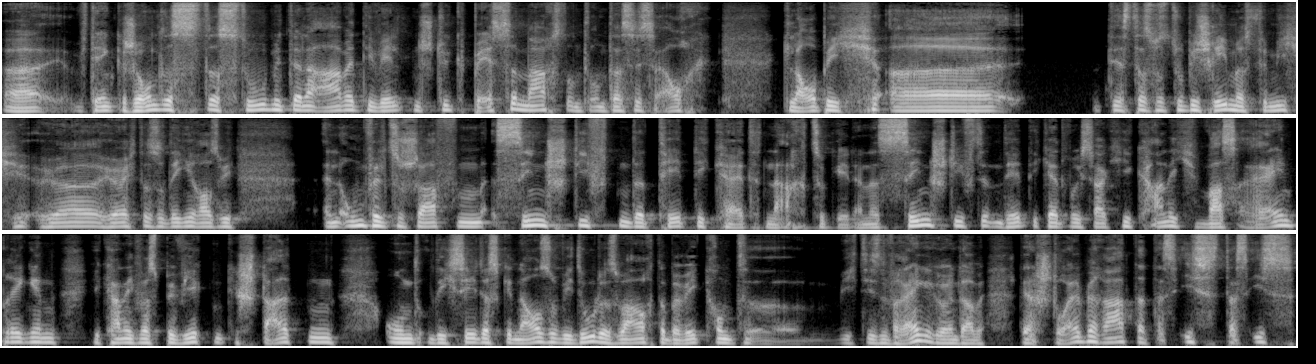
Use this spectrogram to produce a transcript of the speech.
Äh, ich denke schon, dass, dass du mit deiner Arbeit die Welt ein Stück besser machst und, und das ist auch, glaube ich, äh, das, das, was du beschrieben hast. Für mich höre hör ich da so Dinge raus wie, ein Umfeld zu schaffen, sinnstiftender Tätigkeit nachzugehen. Einer sinnstiftenden Tätigkeit, wo ich sage, hier kann ich was reinbringen, hier kann ich was bewirken, gestalten. Und, und ich sehe das genauso wie du. Das war auch der Beweggrund, äh, wie ich diesen Verein gegründet habe. Der Steuerberater, das ist, das ist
